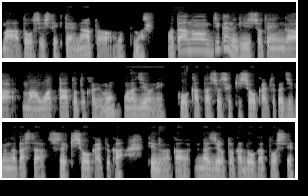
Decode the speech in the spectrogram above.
う、まあ、後押ししていきたいなとは思ってます。また、あの、次回の技術書店が、まあ、終わった後とかでも、同じように、こう、買った書籍紹介とか、自分が出した書籍紹介とかっていうのなんか、ラジオとか動画通して、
